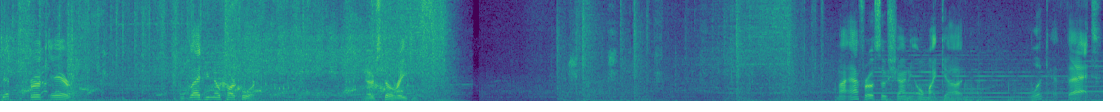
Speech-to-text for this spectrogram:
Get the frick air. I'm glad you know parkour. No, they're still raging. My afro is so shiny. Oh my god. Look at that.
